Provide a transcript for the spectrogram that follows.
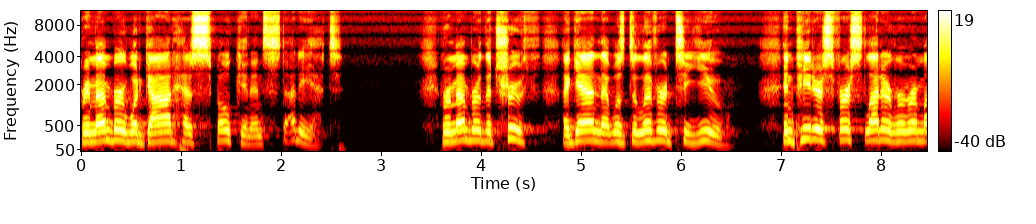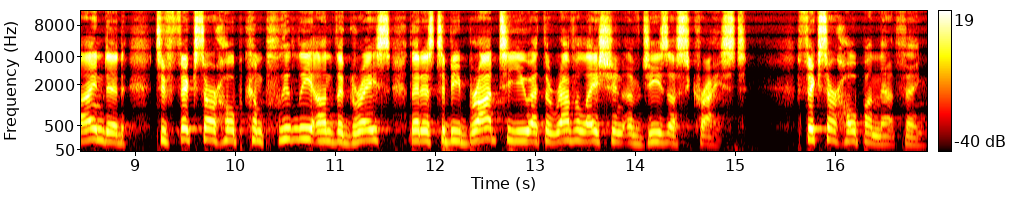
Remember what God has spoken and study it. Remember the truth, again, that was delivered to you. In Peter's first letter, we're reminded to fix our hope completely on the grace that is to be brought to you at the revelation of Jesus Christ. Fix our hope on that thing.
